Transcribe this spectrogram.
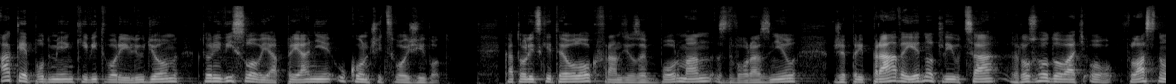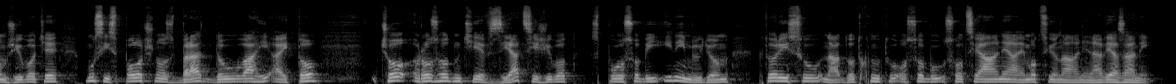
aké podmienky vytvorí ľuďom, ktorí vyslovia prianie ukončiť svoj život. Katolický teológ Franz Josef Bormann zdôraznil, že pri práve jednotlivca rozhodovať o vlastnom živote musí spoločnosť brať do úvahy aj to, čo rozhodnutie vziať si život spôsobí iným ľuďom, ktorí sú na dotknutú osobu sociálne a emocionálne naviazaní.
